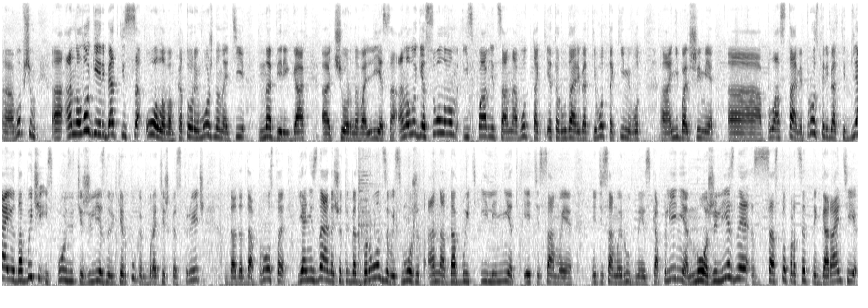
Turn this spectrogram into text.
в общем, а, аналогия, ребятки, с оловом, который можно найти на берегах а, Черного леса. Аналогия с оловом, испавнится она вот так, эта руда, ребятки, вот такими вот небольшими пластами. Просто, ребятки, для ее добычи используйте железную кирку, как братишка Scratch. Да-да-да, просто, я не знаю насчет, ребят, бронзовый, сможет она добыть или нет эти самые, эти самые рудные скопления, но железная со стопроцентной гарантией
